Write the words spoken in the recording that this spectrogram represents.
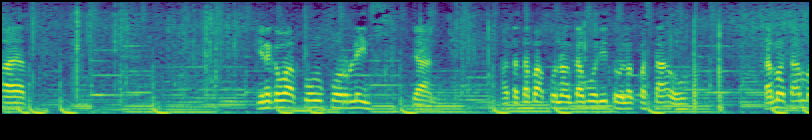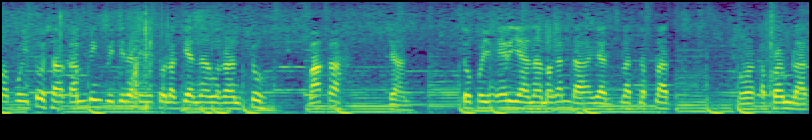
at ginagawa pong 4 lanes. Yan. At tataba po ng damo dito, lagpas tao. Tama-tama po ito sa kambing, pwede natin ito lagyan ng rancho, baka. Yan. Ito po yung area na maganda. Yan, flat na flat. Mga ka-farm lot.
